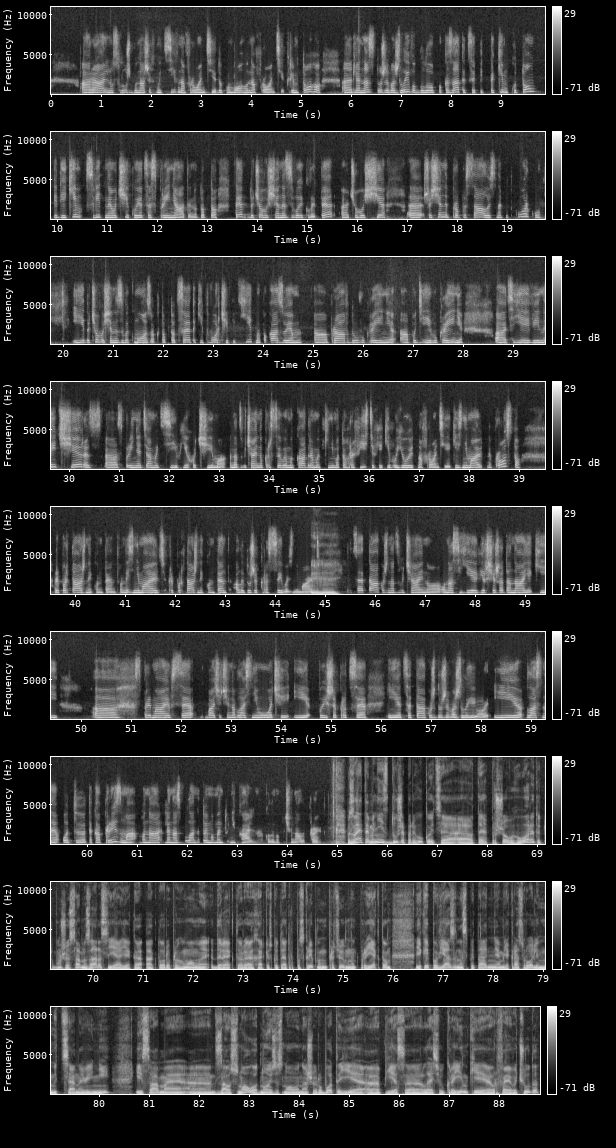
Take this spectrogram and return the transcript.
Реальну службу наших митців на фронті, допомогу на фронті. Крім того, для нас дуже важливо було показати це під таким кутом, під яким світ не очікує це сприйняти. Ну тобто, те, до чого ще не звикли, те, чого ще що ще не прописалось на підкорку, і до чого ще не звик мозок. Тобто, це такий творчий підхід. Ми показуємо правду в Україні, події в Україні цієї війни через сприйняття митців, їх очима, надзвичайно красивими кадрами кінематографістів, які воюють на фронті, які знімають не просто репортажний контент, вони знімають репортажний контент, але дуже красиво знімають. Mm-hmm. І це також надзвичайно. У нас є вірші Жадана, які сприймає все, бачачи на власні очі, і пише про це, і це також дуже важливо. І власне, от е, така призма, вона для нас була на той момент унікальною, коли ми починали проект. Ви знаєте, мені дуже перегукується е, те, про що ви говорите, тому що саме зараз я, як актор і програмовий директор Харківського театру по скрипту, ми працюємо над проєктом, який пов'язаний з питанням якраз ролі митця на війні. І саме е, за основу одною з основ нашої роботи є е, п'єса Лесі Українки Орфеєве чудо.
